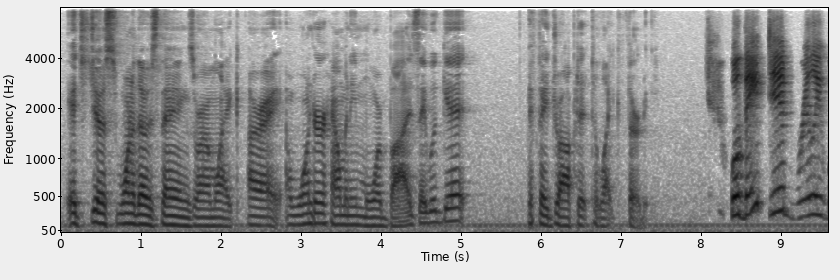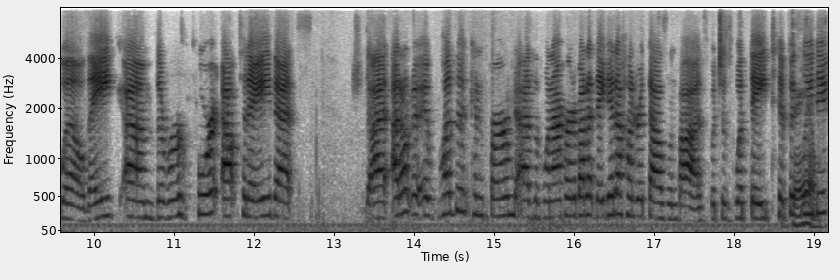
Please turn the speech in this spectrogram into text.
it's just one of those things where I'm like, all right, I wonder how many more buys they would get if they dropped it to like thirty. Well, they did really well. They um, the report out today that's I, I don't know. It wasn't confirmed as of when I heard about it. They did a hundred thousand buys, which is what they typically Damn. do.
